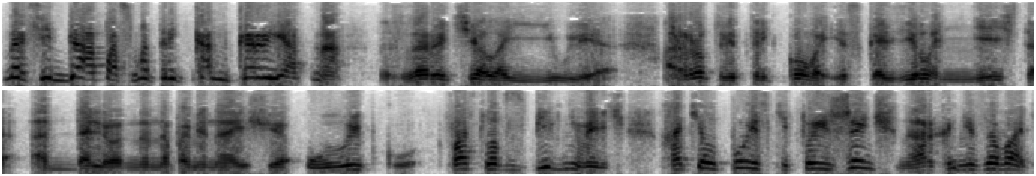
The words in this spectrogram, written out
На себя посмотри конкретно!» Зарычала Юлия. Рот Ветрякова исказило нечто, отдаленно напоминающее улыбку. Васлав Збигневич хотел поиски той женщины организовать,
